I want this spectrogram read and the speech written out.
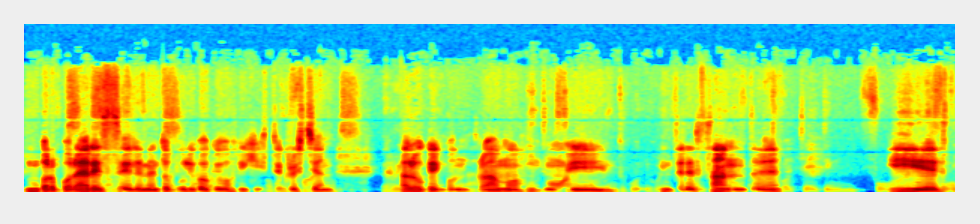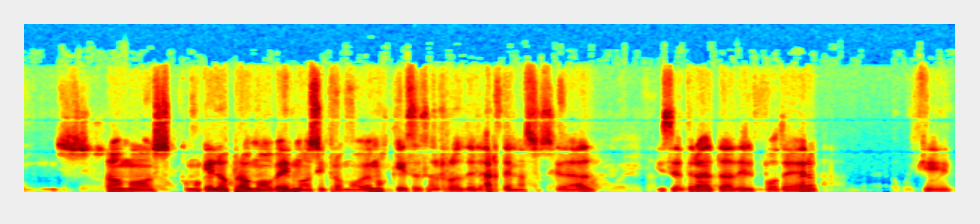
incorporar ese elemento público que vos dijiste, Cristian. Algo que encontramos muy interesante y somos como que lo promovemos y promovemos que ese es el rol del arte en la sociedad y se trata del poder que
